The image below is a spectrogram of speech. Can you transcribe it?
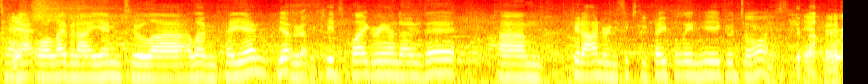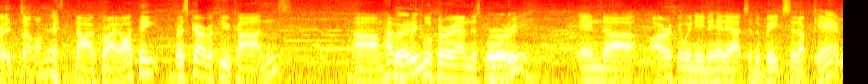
10 Yep. or 11 a.m. till uh, 11 p.m. Yep. We've got the kids' playground over there. Um, fit 160 people in here, good times. Yeah, perfect. No, great. I think let's grab a few cartons, um, have a quick look around this brewery, and uh, I reckon we need to head out to the beach, set up camp.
